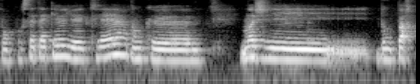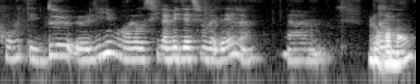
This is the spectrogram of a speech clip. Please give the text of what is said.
pour, pour, cet accueil, euh, Claire. Donc, euh, moi, j'ai donc parcouru tes deux livres, aussi La médiation d'Adèle. le roman.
